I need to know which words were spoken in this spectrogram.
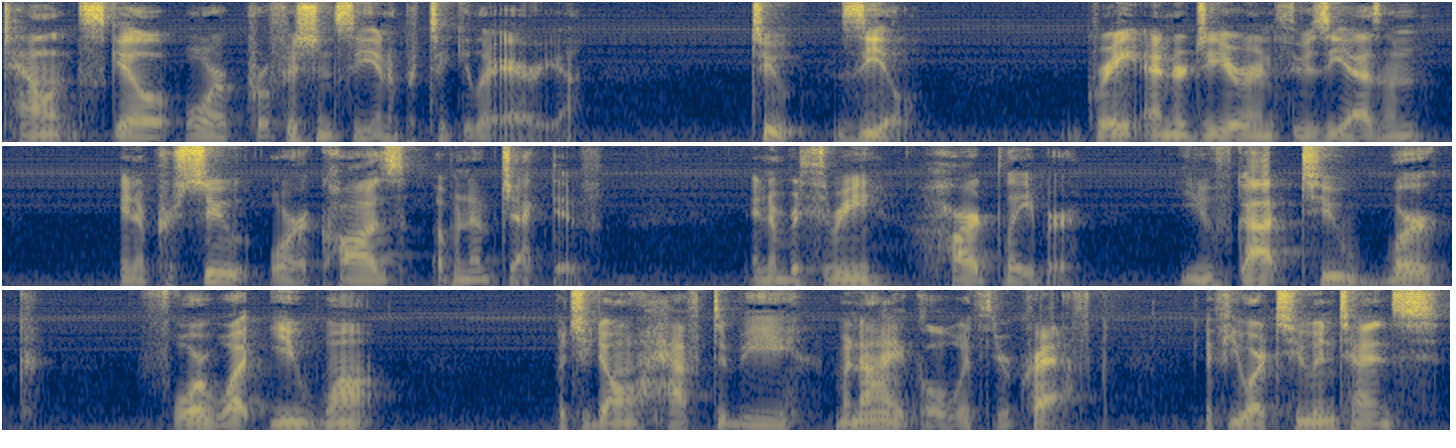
talent, skill, or proficiency in a particular area. Two, zeal, great energy or enthusiasm in a pursuit or a cause of an objective. And number three, hard labor. You've got to work for what you want, but you don't have to be maniacal with your craft. If you are too intense,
